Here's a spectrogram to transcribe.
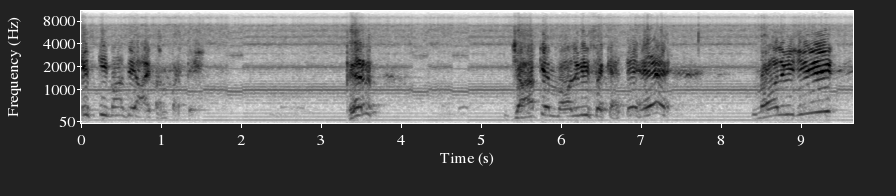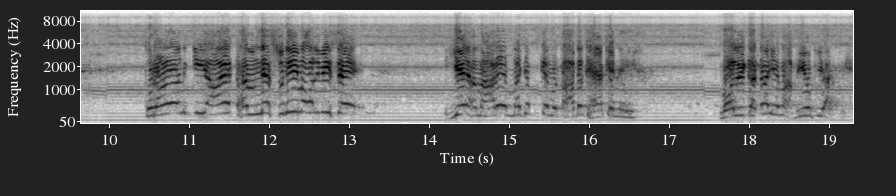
اس کی واضح آیت ہم پڑھتے ہیں۔ پھر جا کے مولوی سے کہتے ہیں، مولوی جی قرآن کی آیت ہم نے سنی مولوی سے۔ یہ ہمارے مذہب کے مطابق ہے کہ نہیں؟ مولوی کہتا یہ بھابھیوں کی آتی ہے۔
